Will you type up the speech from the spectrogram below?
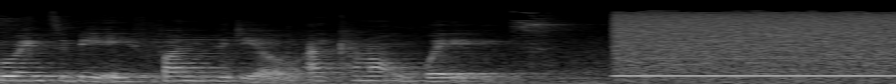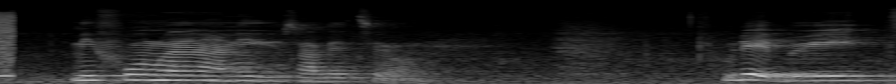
going to be a fun video. I cannot wait. Me phone when I need use a better. Who they breathe?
